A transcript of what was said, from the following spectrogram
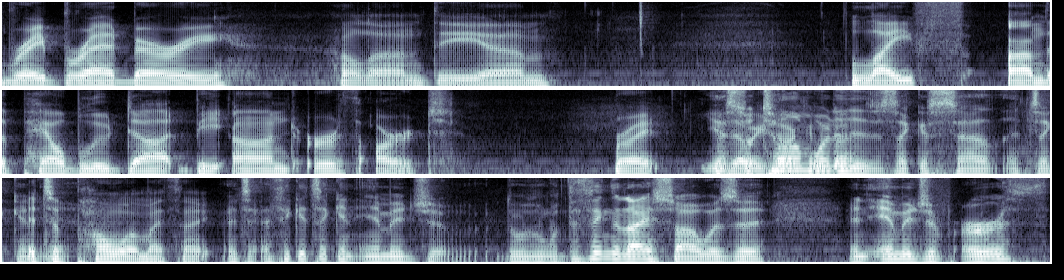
Ray Bradbury. Hold on, the um, life on the pale blue dot beyond Earth art, right? Yeah. Is that So you're tell them talking what about? it is. It's like a sound. It's like an. It's a poem, I think. It's, I think it's like an image of the, the thing that I saw was a an image of Earth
